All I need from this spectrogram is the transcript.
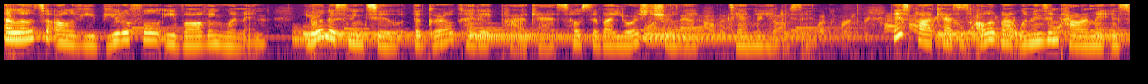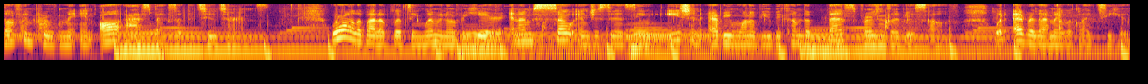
Hello to all of you beautiful, evolving women. You're listening to the Girl Cut It podcast, hosted by yours truly, Tammy Henderson. This podcast is all about women's empowerment and self improvement in all aspects of the two terms. We're all about uplifting women over here, and I'm so interested in seeing each and every one of you become the best versions of yourself, whatever that may look like to you.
